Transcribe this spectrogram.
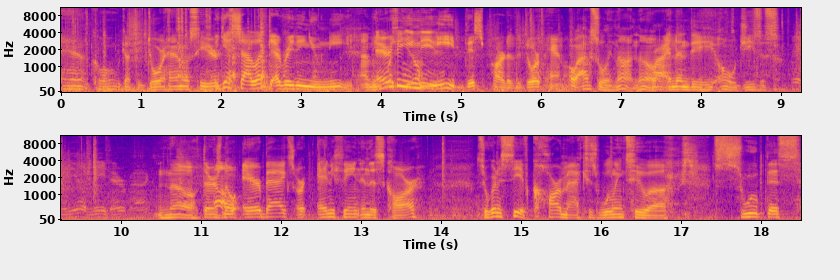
and cool. We got the door handles here. Yes, I left everything you need. I mean, but Everything you don't need. need this part of the door panel. Oh, absolutely not. No. Right. And then the oh Jesus. Yeah, you don't need airbags. No, there's no. No. airbags or anything in this car. So we're gonna see if CarMax is willing to uh, swoop this,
